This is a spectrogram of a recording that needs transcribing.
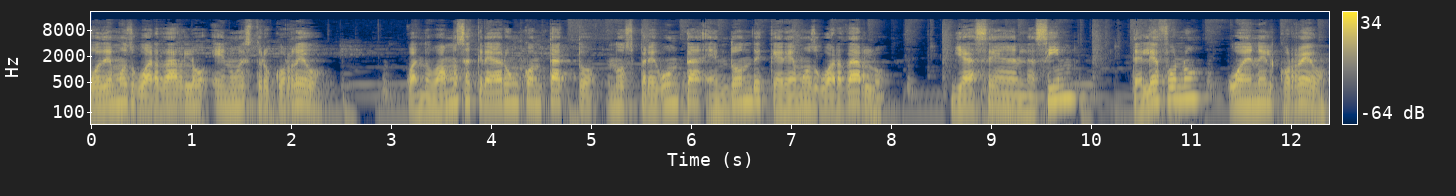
podemos guardarlo en nuestro correo. Cuando vamos a crear un contacto, nos pregunta en dónde queremos guardarlo, ya sea en la SIM, teléfono o en el correo.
